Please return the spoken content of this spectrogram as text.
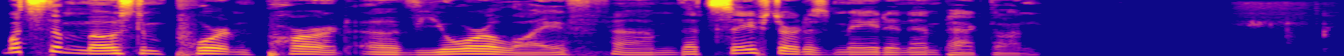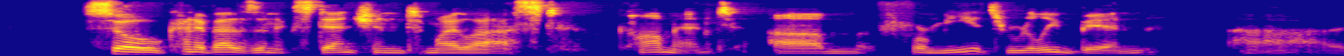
what's the most important part of your life um, that SafeStart has made an impact on? So, kind of as an extension to my last comment, um, for me, it's really been uh,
